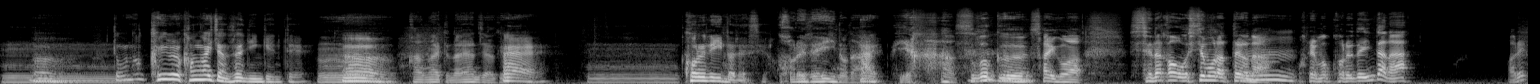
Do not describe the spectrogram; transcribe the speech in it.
うん、でもなんかいろいろ考えちゃうんですね人間って。うん、考えて悩んじゃうけど。はい、うんこれでいいのですよ。これでいいのだ。はい、いやすごく最後は背中を押してもらったような、俺もこれでいいんだな。あれ？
